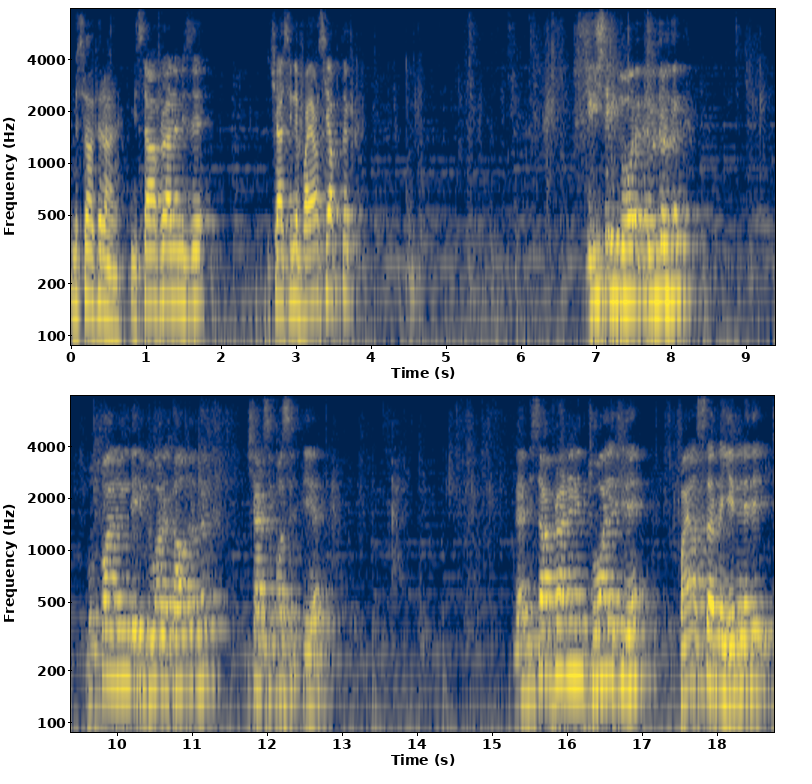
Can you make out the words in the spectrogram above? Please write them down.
Misafirhane. misafirhanemizi içerisini fayans yaptık. Girişte bir duvarı kırdırdık. Mutfağın önündeki duvarı kaldırdık. İçerisi basit diye. Ve misafirhanenin tuvaletini, fayanslarını yeniledik.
